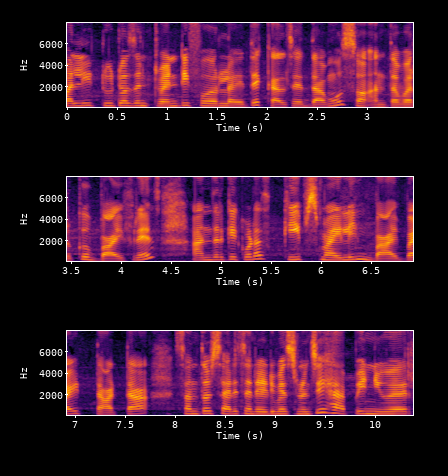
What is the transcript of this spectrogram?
మళ్ళీ టూ థౌజండ్ ట్వంటీ ఫోర్లో అయితే కలిసేద్దాము. సో అంతవరకు బాయ్ ఫ్రెండ్స్. అందరికీ కూడా keep smiling. Bye bye tata. Santosh sarees and readymades నుంచి హ్యాపీ న్యూ ఇయర్.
